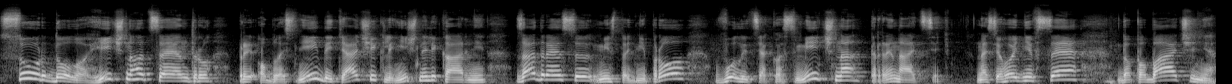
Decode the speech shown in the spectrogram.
сурдологічного центру при обласній дитячій клінічній лікарні за адресою місто Дніпро, вулиця Космічна, 13. На сьогодні все. До побачення.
